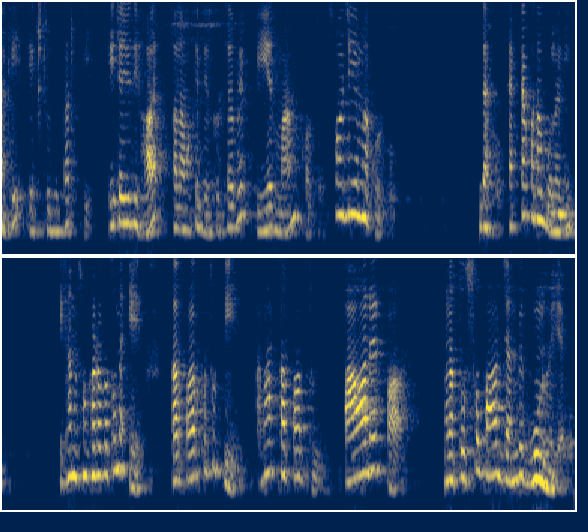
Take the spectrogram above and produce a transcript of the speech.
নাকি x to the power p এইটা যদি হয়, তাহলে আমাকে বের করতে হবে পি এর মান কত? সহজেই আমরা করব। দেখো, একটা কথা বলে নিই। এখানে সংখ্যাটা কত না এক্স তার পাওয়ার কত? তিন। আবার তার পাওয়ার দুই। পাওয়ারের পাওয়ার মানে তোষ পাওয়ার জানবে গুণ হয়ে যাবে।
